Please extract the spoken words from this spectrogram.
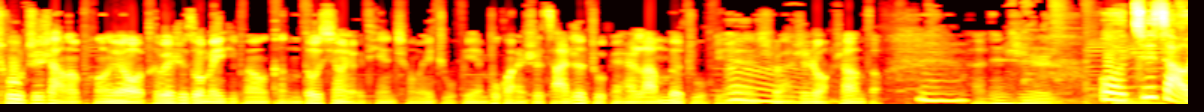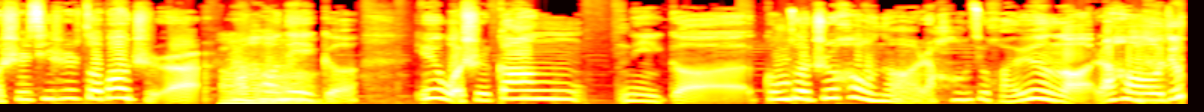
初入职场的朋友，特别是做媒体朋友，可能都希望有一天成为主编，不管是杂志主编还是栏目的主编，是吧？甚至往上走。嗯，反正是我最早是其实做报纸，然后那个，因为我是刚那个工作之后呢，然后就怀孕了，然后我就。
